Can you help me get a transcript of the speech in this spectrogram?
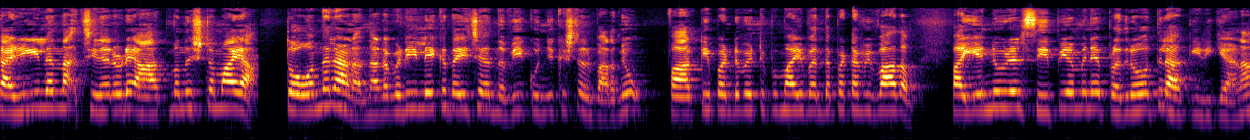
കഴിയില്ലെന്ന ചിലരുടെ ആത്മനിഷ്ഠമായ തോന്നലാണ് നടപടിയിലേക്ക് നയിച്ചതെന്ന് വി കുഞ്ഞികൃഷ്ണൻ പറഞ്ഞു. പാർട്ടി ഫണ്ട് വെട്ടിപ്പുമായി ബന്ധപ്പെട്ട വിവാദം പയ്യന്നൂരിൽ സി പി എമ്മിനെ പ്രതിരോധത്തിലാക്കിയിരിക്കുകയാണ്.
